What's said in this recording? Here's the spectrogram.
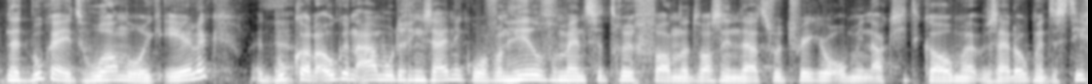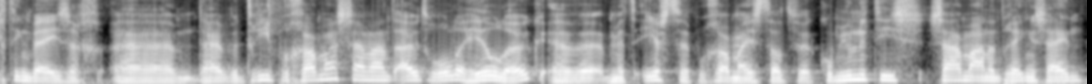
Het boek heet Hoe handel ik eerlijk? Het boek Ja. kan ook een aanmoediging zijn. Ik hoor van heel veel mensen terug van... het was inderdaad soort trigger om in actie te komen. We zijn ook met de stichting bezig. Ehm, daar hebben we drie programma's zijn we aan het uitrollen. Heel leuk. Eh, we, met het eerste programma is dat we communities samen aan het brengen zijn...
